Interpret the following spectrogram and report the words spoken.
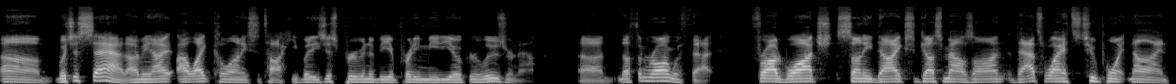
um, which is sad. I mean, I, I like Kalani Sitake, but he's just proven to be a pretty mediocre loser now. Uh, nothing wrong with that. Fraud Watch, Sonny Dykes, Gus Malzahn. That's why it's 2.9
